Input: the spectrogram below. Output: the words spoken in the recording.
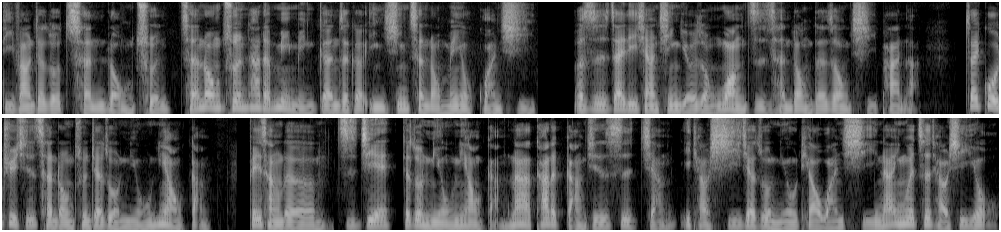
地方叫做成龙村。成龙村它的命名跟这个隐星成龙没有关系，而是在地乡亲有一种望子成龙的这种期盼啊。在过去，其实成龙村叫做牛尿港。非常的直接，叫做牛尿港。那它的港其实是讲一条溪，叫做牛条湾溪。那因为这条溪有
